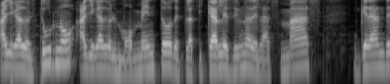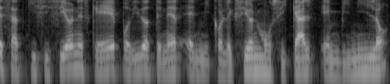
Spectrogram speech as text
Ha llegado el turno, ha llegado el momento de platicarles de una de las más grandes adquisiciones que he podido tener en mi colección musical en vinilo.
